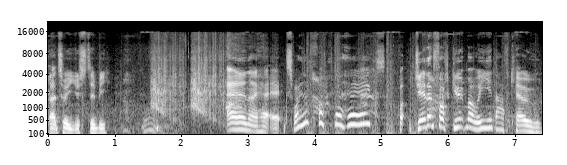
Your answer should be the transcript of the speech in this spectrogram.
That's what he used to be. And I hit X. Why the fuck I X? But Jennifer, get my way, you daft cow. You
